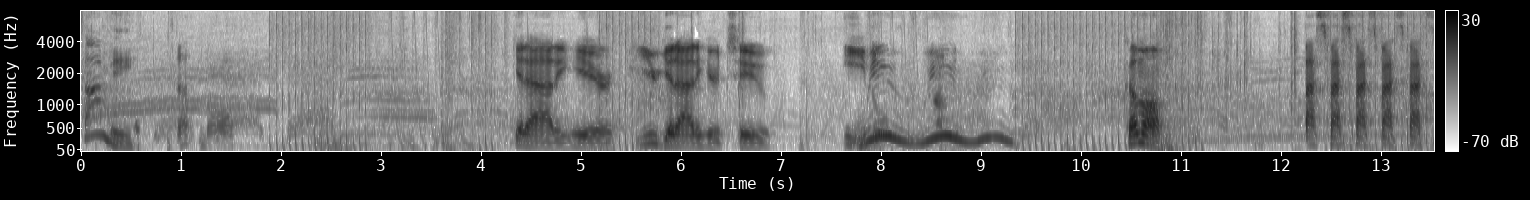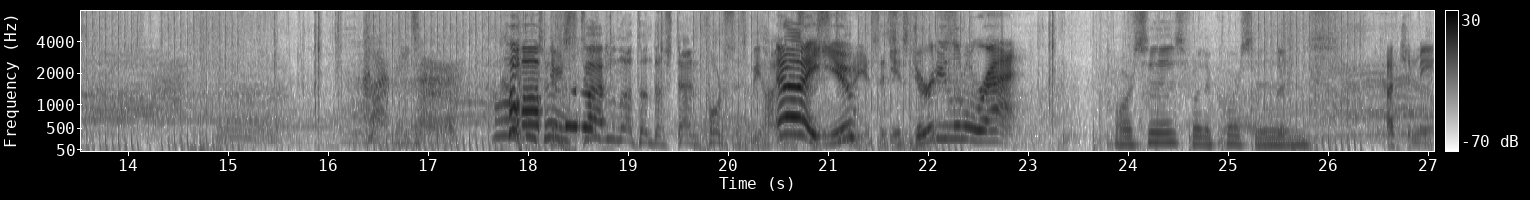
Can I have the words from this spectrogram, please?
Zombie. Nut ball. Get out of here. You get out of here too. Evil. Woo, woo, woo. Come on. Fast, fast, fast, fast, fast. I Carpenter. still do not understand forces behind Hey, this you! mysterious You assistant. dirty little rat. Horses for the courses. Touching me.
